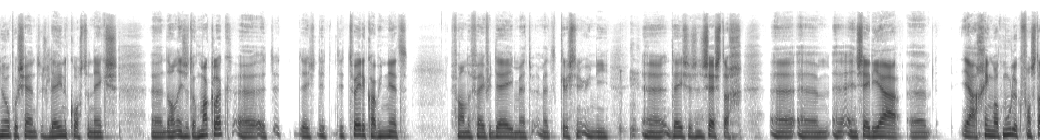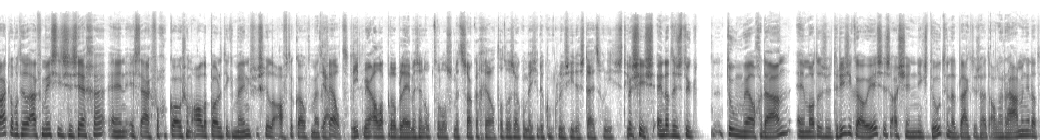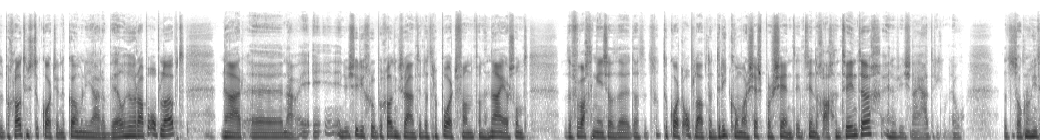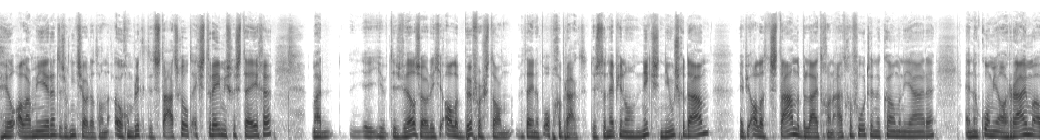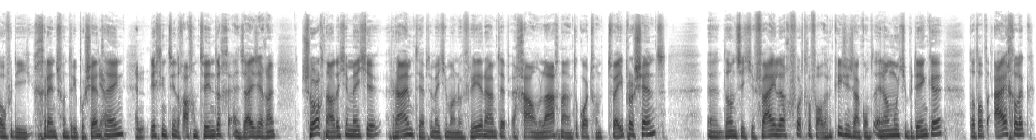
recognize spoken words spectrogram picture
dus lenen kostte niks. dan is het ook makkelijk. Het, dit, dit, dit, tweede kabinet van de VVD met, met ChristenUnie, D66 um, en CDA ja, ging wat moeilijk van start, om het heel eufemistisch te zeggen. En is er eigenlijk voor gekozen om alle politieke meningsverschillen af te kopen met geld. Niet meer alle problemen zijn op te lossen met zakken geld. Dat was ook een beetje de conclusie destijds van die studie. Precies, en dat is natuurlijk toen wel gedaan. En wat dus het risico is, is als je niks doet, en dat blijkt dus uit alle ramingen, dat het begrotingstekort in de komende jaren wel heel rap oploopt. Naar, uh, nou, in de studiegroep Begrotingsruimte, dat rapport van, van het najaar stond de verwachting is dat, uh, dat het tekort oploopt naar 3,6 procent in 2028. En dan is nou ja, 3, dat is ook nog niet heel alarmerend. Het is ook niet zo dat dan ogenblikkelijk de staatsschuld extreem is gestegen. Maar je, je, het is wel zo dat je alle buffers dan meteen hebt opgebruikt. Dus dan heb je nog niks nieuws gedaan. Dan heb je al het staande beleid gewoon uitgevoerd in de komende jaren. En dan kom je al ruim over die grens van 3% heen, en... richting 2028. En zij zeggen, Zorg nou dat je een beetje ruimte hebt, een beetje manoeuvreerruimte hebt. En ga omlaag naar een tekort van 2%. Uh, dan zit je veilig voor het geval er een crisis aankomt. En dan moet je bedenken dat dat eigenlijk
